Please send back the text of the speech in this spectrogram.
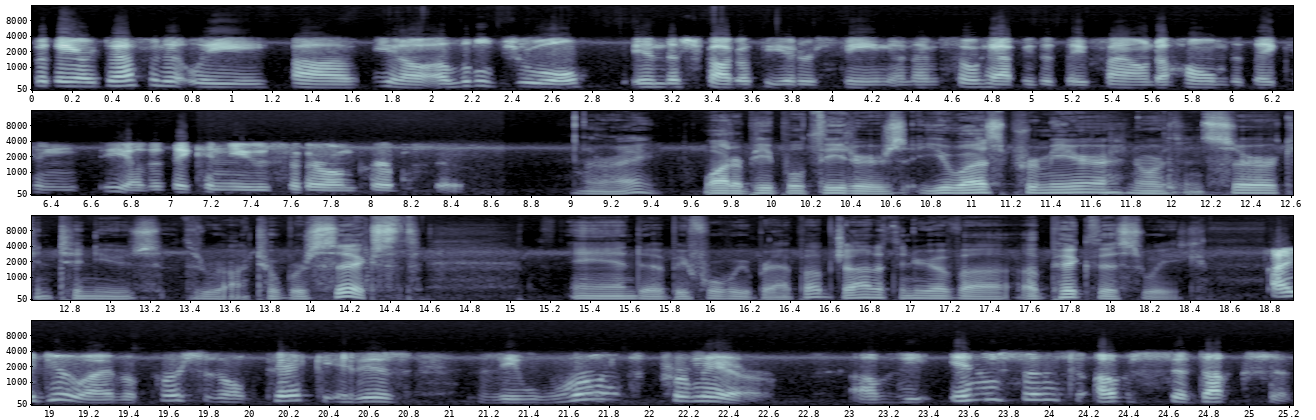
but they are definitely, uh, you know, a little jewel in the Chicago theater scene, and I'm so happy that they found a home that they can, you know, that they can use for their own purposes. All right. Water People Theater's U.S. premiere, North and Sur, continues through October 6th. And uh, before we wrap up, Jonathan, you have a, a pick this week. I do. I have a personal pick. It is the world premiere of The Innocence of Seduction,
